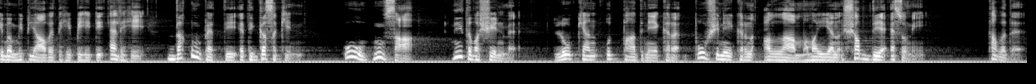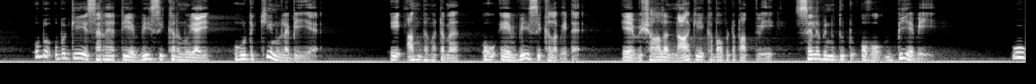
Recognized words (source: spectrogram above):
එම මිටියාවතෙහි පිහිටි ඇලෙහි දකුණු පැත්ති ඇති ගසකින් ඕ මූසා නීත වශයෙන්ම ලෝකයන් උත්පාදනය කර පෝෂණය කරන අල්ලා මමයි යන ශබ්දය ඇසුනි. තවද ඔබ ඔබගේ සැරෑටිය වීසි කරනු යැයි ඔහුට කියනු ලැබීය. ඒ අන්දමටම ඔහු ඒ වීසි කළ විට එය විශාල නාගේක බවට පත්වී සෙලවෙන දුටු ඔහු බියවී. ඌ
